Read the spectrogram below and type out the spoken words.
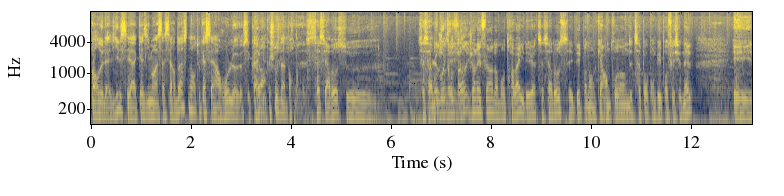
hors de la ville, c'est quasiment un sacerdoce. Non, en tout cas, c'est un rôle, c'est quand même Alors, quelque chose d'important. sacerdoce, sacerdoce j'en ai- fait un dans mon travail déjà de sacerdoce, ça a été pendant 43 ans d'être sapeur-pompier professionnel. Et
